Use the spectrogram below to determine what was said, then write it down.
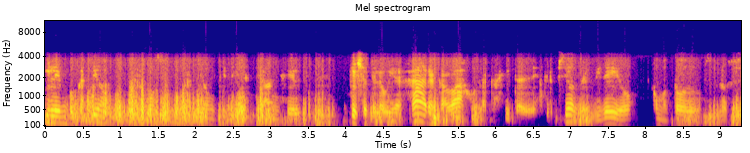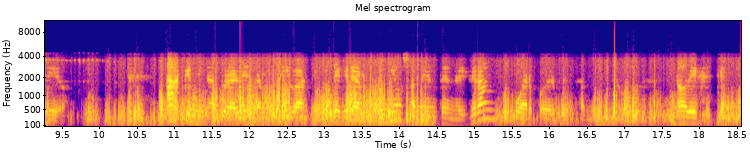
Y la invocación, la hermosa invocación que tiene este ángel, que yo te lo voy a dejar acá abajo en la cajita de descripción del video, como todos los videos. Haz que mi naturaleza emotiva se integre armoniosamente en el gran cuerpo del pensamiento. No dejes que en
